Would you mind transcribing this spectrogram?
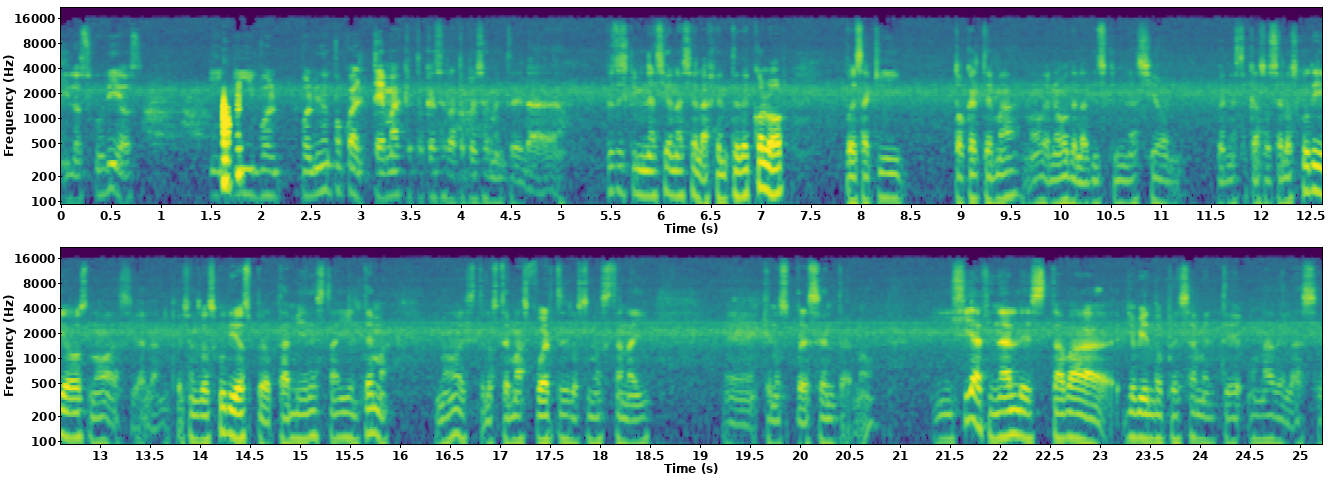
sí, los judíos. Y, volviendo un poco al tema que toca hace rato precisamente de la pues, discriminación hacia la gente de color, pues aquí toca el tema, ¿no? De nuevo de la discriminación, en este caso hacia los judíos, ¿no? Hacia la aniquilación de los judíos, pero también está ahí el tema ¿no? Este, los temas fuertes, los temas que están ahí eh, que nos presenta, ¿no? Y sí, al final estaba yo viendo precisamente una de las eh,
